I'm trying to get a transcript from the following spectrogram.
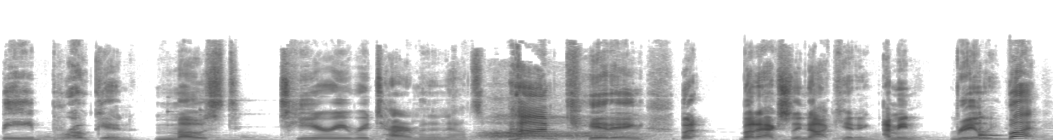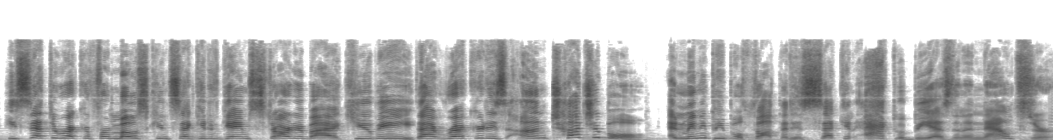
be broken. Most teary retirement announcement. I'm kidding, but but actually not kidding. I mean, really. But he set the record for most consecutive games started by a QB. That record is untouchable. And many people thought that his second act would be as an announcer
